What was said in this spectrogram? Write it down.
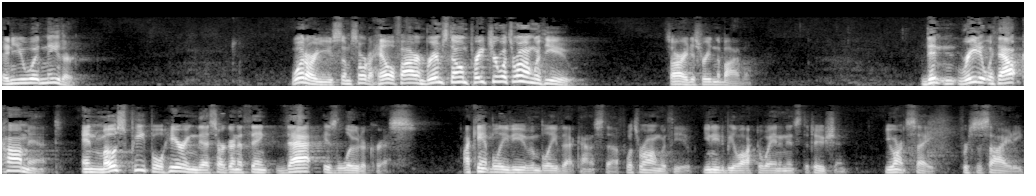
And you wouldn't either. What are you, some sort of hellfire and brimstone preacher? What's wrong with you? Sorry, just reading the Bible. Didn't read it without comment. And most people hearing this are going to think that is ludicrous. I can't believe you even believe that kind of stuff. What's wrong with you? You need to be locked away in an institution. You aren't safe for society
